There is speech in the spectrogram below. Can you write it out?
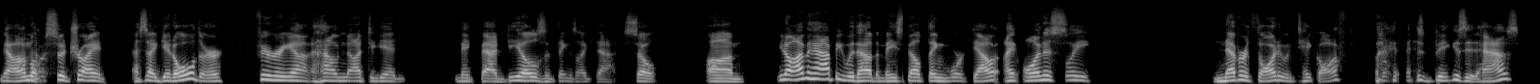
Now I'm also trying as I get older, figuring out how not to get make bad deals and things like that. So um, you know, I'm happy with how the Mace Bell thing worked out. I honestly never thought it would take off as big as it has,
